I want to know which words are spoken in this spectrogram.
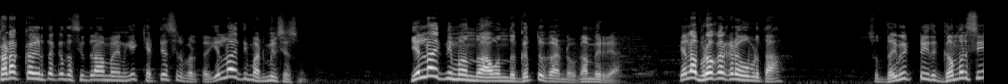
ಖಡಕ್ಕಾಗಿರ್ತಕ್ಕಂಥ ಸಿದ್ದರಾಮಯ್ಯನಿಗೆ ಕೆಟ್ಟ ಹೆಸರು ಬರ್ತದೆ. ಎಲ್ಲೋ ಐತಿ ನಿಮ್ಮ ಅಡ್ಮಿನಿಸ್ಟ್ರೇಷನ್ ಎಲ್ಲೋ ಐತಿ ನಿಮ್ಮ ಒಂದು ಆ ಒಂದು ಗತ್ತು ಗಾಂಡು, ಗಾಂಭೀರ್ಯ. ಎಲ್ಲ ಬ್ರೋಕರ್ ಕಡೆ ಹೋಗ್ಬಿಡ್ತಾ? ಸೊ ದಯವಿಟ್ಟು ಇದು ಗಮನಿಸಿ.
